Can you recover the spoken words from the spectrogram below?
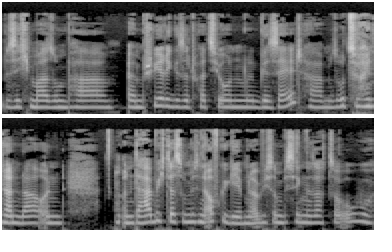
sich mal so ein paar ähm, schwierige Situationen gesellt haben, so zueinander. Und, und da habe ich das so ein bisschen aufgegeben. Da habe ich so ein bisschen gesagt, so, oh,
